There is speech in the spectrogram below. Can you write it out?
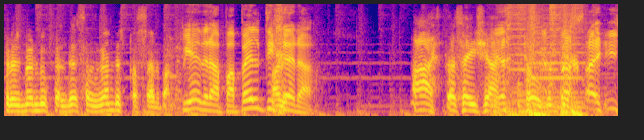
Tres merluzas de esas grandes para servan. Piedra, papel, tijera. Ah, estás ahí ya. Estás ahí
